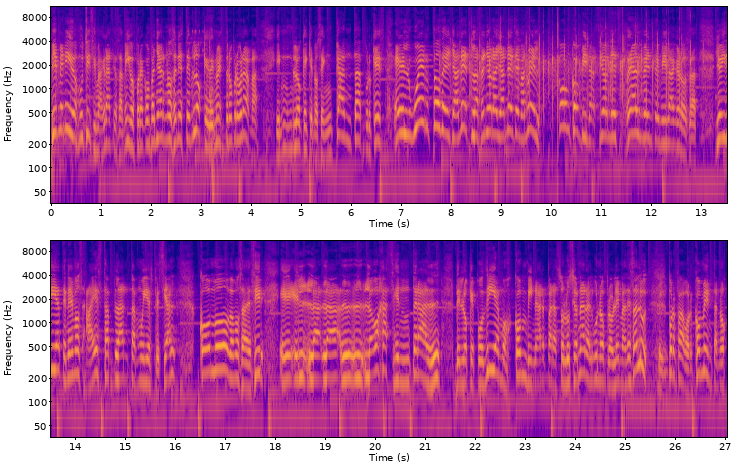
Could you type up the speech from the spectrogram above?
Bienvenidos, muchísimas gracias amigos por acompañarnos en este bloque de nuestro programa. En un bloque que nos encanta porque es el huerto de Janet, la señora Janet Emanuel, con combinaciones realmente milagrosas. Y hoy día tenemos a esta planta muy especial como, vamos a decir, eh, el- la, la- la hoja central de lo que podríamos combinar para solucionar algunos problemas de salud. Sí. Por favor, coméntanos.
